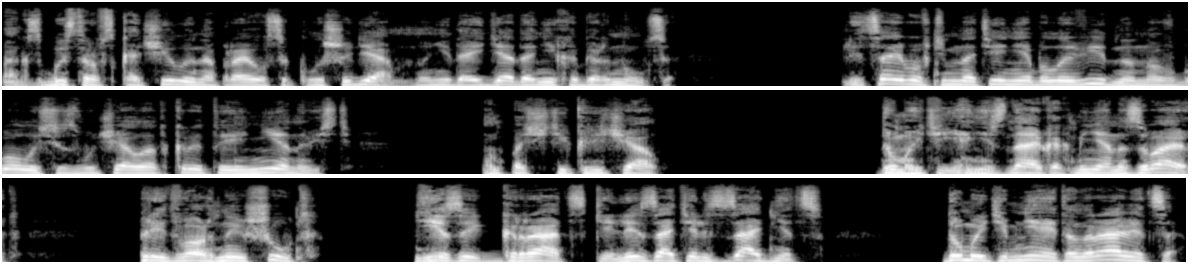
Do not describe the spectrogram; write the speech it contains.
Макс быстро вскочил и направился к лошадям, но, не дойдя до них, обернулся — Лица его в темноте не было видно, но в голосе звучала открытая ненависть. Он почти кричал. «Думаете, я не знаю, как меня называют? Придворный шут, язык градский, лизатель задниц. Думаете, мне это нравится?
